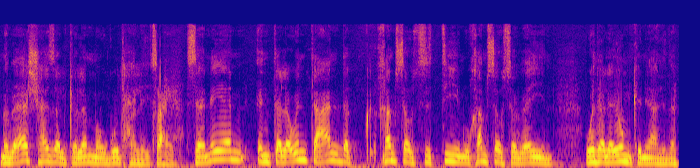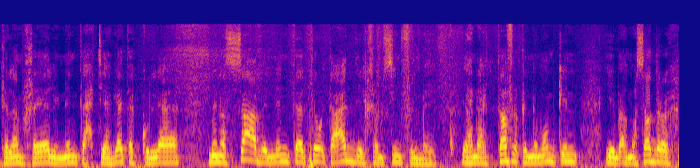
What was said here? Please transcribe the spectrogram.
ما بقاش هذا الكلام موجود حاليا. صحيح. ثانيا أنت لو أنت عندك 65 و75 وده لا يمكن يعني ده كلام خيالي إن أنت احتياجاتك كلها من الصعب إن أنت تعدي ال 50% يعني أتفق إن ممكن يبقى مصادرك 50%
